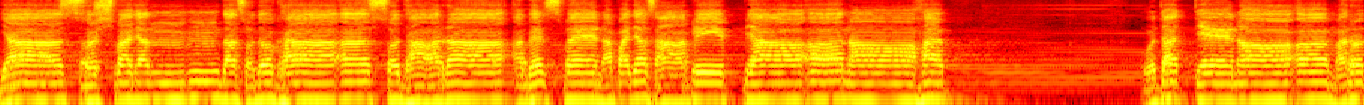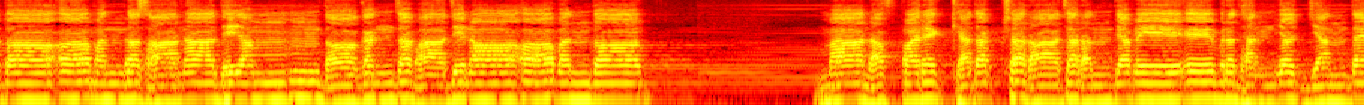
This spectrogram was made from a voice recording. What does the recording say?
या सुष्वजन्दसुदुघा सुधारा अभिस्वेन पयसापीप्यानाः उदत्येन मरुत मन्दसानाधियम् तोकम् च वाजिनो वन्द मानः परिख्यदक्षराचरन्त्यपे वृधन् युज्यन्ते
